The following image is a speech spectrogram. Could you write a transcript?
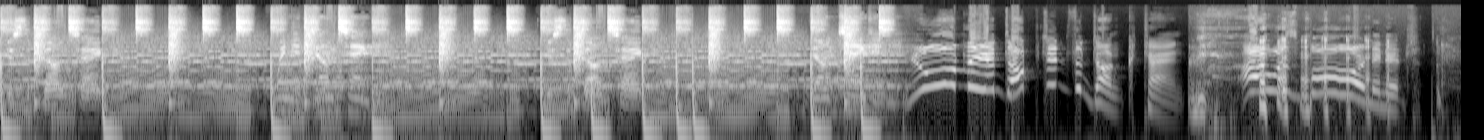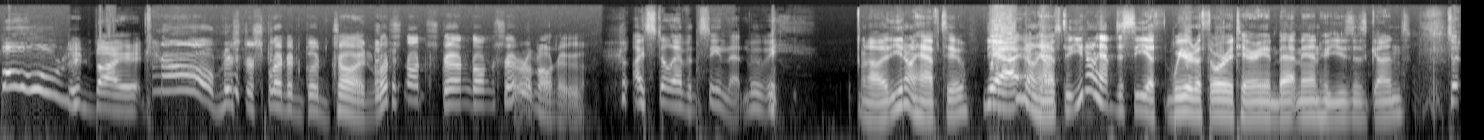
It's the dunk tank. When you're dunk tanking. It's the dunk tank. Dunk tanking. You only adopted the dunk tank. I was born in it, molded by it. No, Mr. Splendid Good Time, let's not stand on ceremony. I still haven't seen that movie. Oh, you don't have to. yeah, You don't have to. You don't have to see a th- weird authoritarian Batman who uses guns. To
